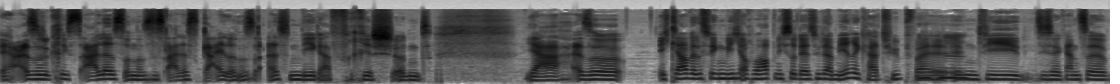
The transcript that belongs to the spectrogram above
ja, also du kriegst alles und es ist alles geil und es ist alles mega frisch. Und ja, also ich glaube, deswegen bin ich auch überhaupt nicht so der Südamerika-Typ, weil Mhm. irgendwie diese ganze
